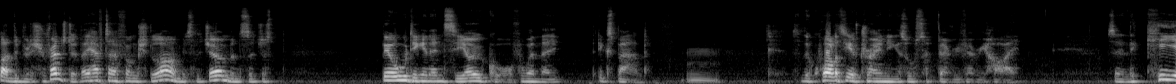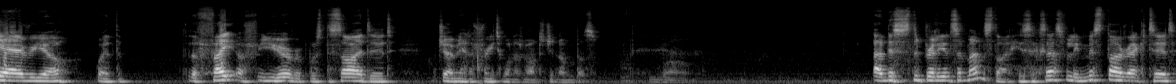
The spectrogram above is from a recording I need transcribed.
Like the British and French do. They have to have functional armies. The Germans are just building an NCO corps for when they expand. Mm. So the quality of training is also very, very high. So in the key area where the the fate of Europe was decided, Germany had a three to one advantage in numbers. Wow. And this is the brilliance of Manstein. He successfully misdirected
